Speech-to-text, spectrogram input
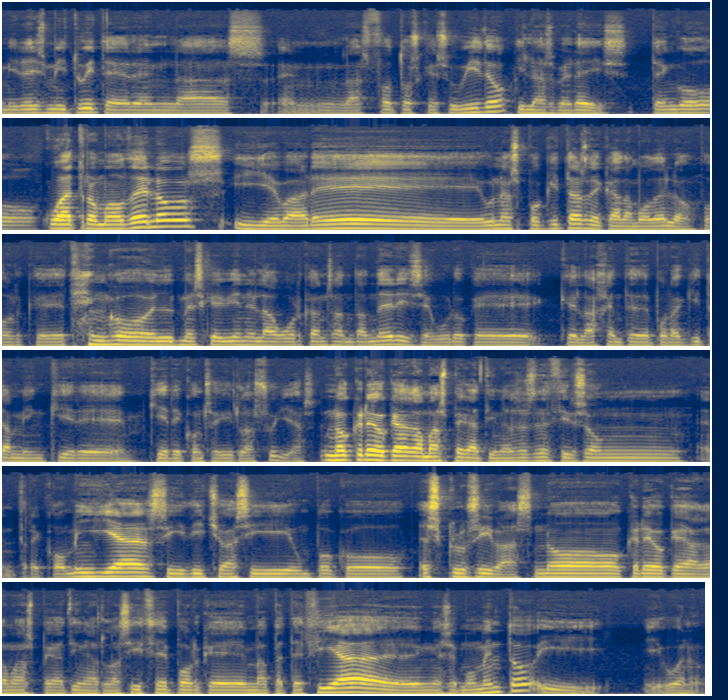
miréis mi Twitter en las, en las fotos que he subido y las veréis. Tengo cuatro modelos y llevaré unas poquitas de cada modelo, porque tengo el mes que viene la WordCamp Santander y seguro que, que la gente de por aquí también quiere, quiere conseguir las suyas. No creo que haga más pegatinas, es decir, son entre comillas y dicho así un poco exclusivas. No creo que haga más pegatinas, las hice porque me apetecía en ese momento y, y bueno,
